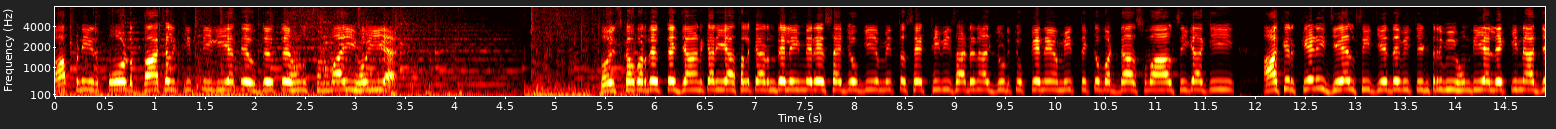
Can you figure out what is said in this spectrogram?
ਆਪਣੀ ਰਿਪੋਰਟ ਦਾਖਲ ਕੀਤੀ ਗਈ ਹੈ ਤੇ ਉਸ ਦੇ ਉੱਤੇ ਹੁਣ ਸੁਣਵਾਈ ਹੋਈ ਹੈ। ਸੋ ਇਸ ਖਬਰ ਦੇ ਉੱਤੇ ਜਾਣਕਾਰੀ ਹਾਸਲ ਕਰਨ ਦੇ ਲਈ ਮੇਰੇ ਸਹਿਯੋਗੀ ਅਮਿਤ ਸੇਠੀ ਵੀ ਸਾਡੇ ਨਾਲ ਜੁੜ ਚੁੱਕੇ ਨੇ। ਅਮਿਤ, ਇੱਕ ਵੱਡਾ ਸਵਾਲ ਸੀਗਾ ਕਿ ਆਖਿਰ ਕਿਹੜੀ ਜੇਲ੍ਹ ਸੀ ਜਿਹਦੇ ਵਿੱਚ ਇੰਟਰਵਿਊ ਹੁੰਦੀ ਹੈ? ਲੇਕਿਨ ਅੱਜ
